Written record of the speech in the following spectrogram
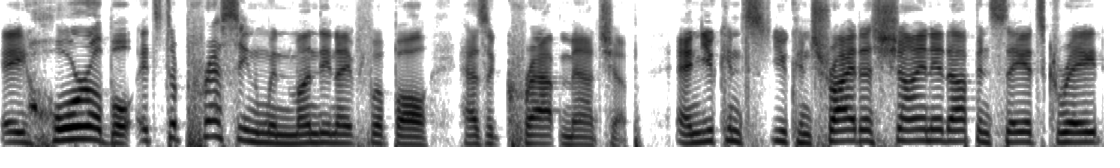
a horrible. It's depressing when Monday Night Football has a crap matchup, and you can you can try to shine it up and say it's great.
